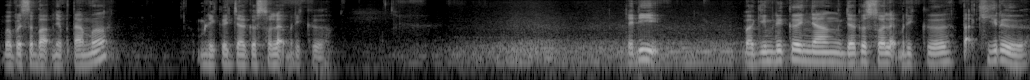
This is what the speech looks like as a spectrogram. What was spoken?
beberapa sebab. Yang pertama, mereka jaga solat mereka. Jadi, bagi mereka yang jaga solat mereka, tak kira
